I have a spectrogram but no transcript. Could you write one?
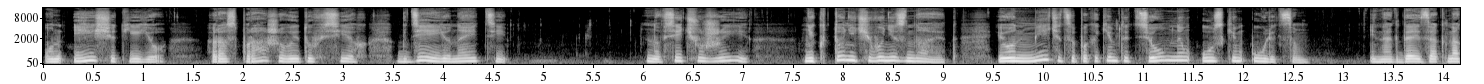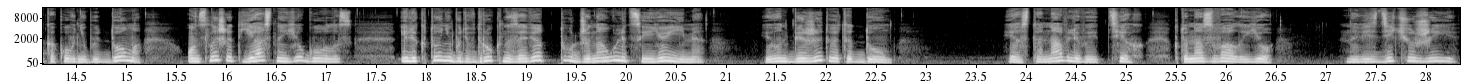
Он ищет ее, расспрашивает у всех, где ее найти. Но все чужие, никто ничего не знает, и он мечется по каким-то темным узким улицам. Иногда из окна какого-нибудь дома он слышит ясно ее голос, или кто-нибудь вдруг назовет тут же на улице ее имя, и он бежит в этот дом и останавливает тех, кто назвал ее, но везде чужие,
